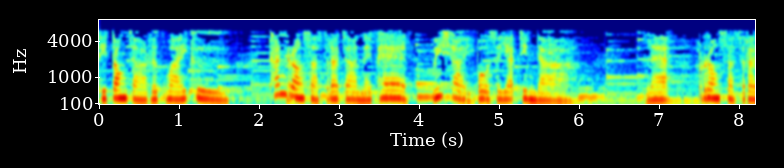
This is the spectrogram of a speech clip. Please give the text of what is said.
ที่ต้องจารึกไว้คือ ท่านรองศาสตราจารย์นายแพทย์ วิชัยโปสยจินดา และรองศาสตรา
